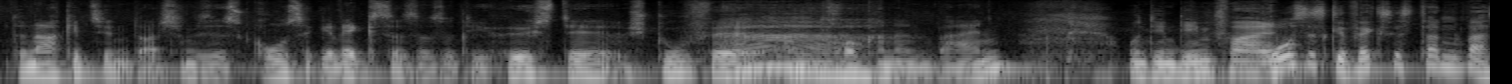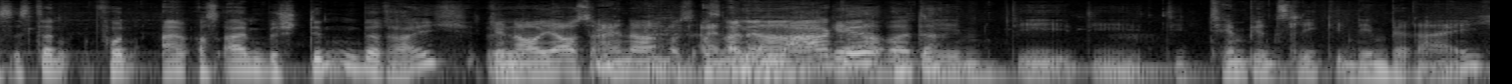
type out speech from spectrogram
Und danach gibt es in Deutschland dieses große Gewächs, das ist also die höchste Stufe Ah. an trockenen Wein. Und in dem Fall... Großes Gewächs ist dann was? Ist dann von aus einem bestimmten Bereich? äh, Genau, ja, aus einer, aus einer, einer Lage, Lage aber die, die, die, die Champions League in dem Bereich.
